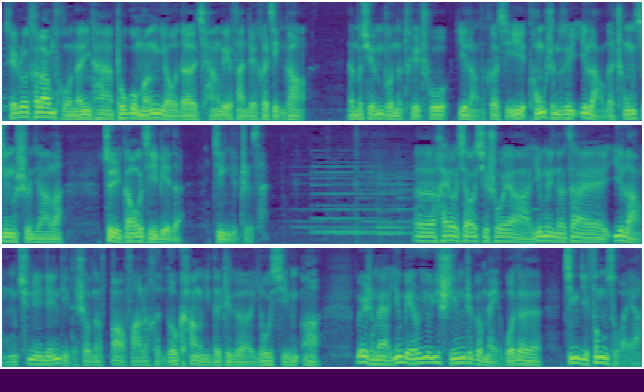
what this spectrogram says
所以说，特朗普呢，你看不顾盟友的强烈反对和警告，那么宣布呢退出伊朗的核协议，同时呢对伊朗的重新施加了最高级别的经济制裁。呃，还有消息说呀，因为呢在伊朗去年年底的时候呢爆发了很多抗议的这个游行啊，为什么呀？因为由于实行这个美国的经济封锁呀，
